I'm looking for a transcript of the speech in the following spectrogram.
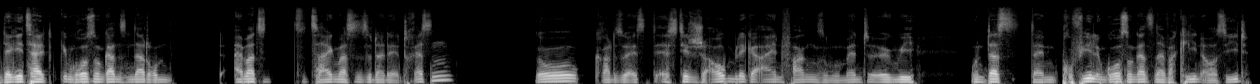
da geht es halt im Großen und Ganzen darum, einmal zu, zu zeigen, was sind so deine Interessen. So, gerade so äst- ästhetische Augenblicke einfangen, so Momente irgendwie. Und dass dein Profil im Großen und Ganzen einfach clean aussieht.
